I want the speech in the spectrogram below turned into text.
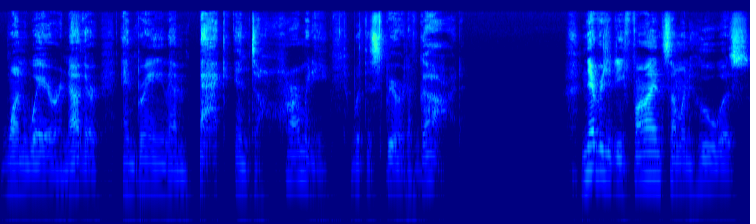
one way or another and bringing them back into harmony with the Spirit of God. Never did he find someone who was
